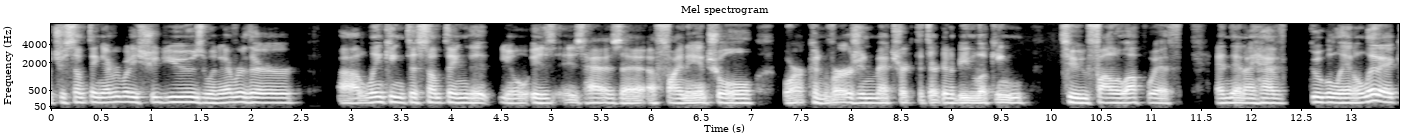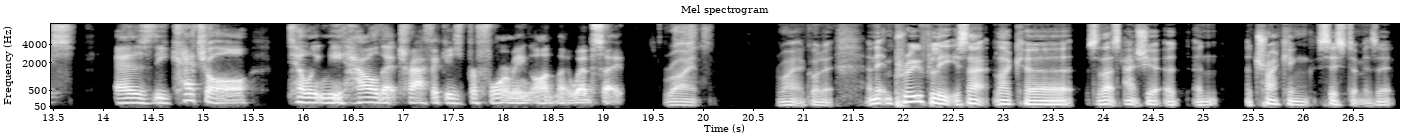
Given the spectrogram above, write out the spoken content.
which is something everybody should use whenever they're uh, linking to something that you know is is has a, a financial or a conversion metric that they're going to be looking to follow up with, and then I have Google Analytics as the catch-all telling me how that traffic is performing on my website. Right. Right, I got it. And Improvely is that like a, so that's actually a, a, a tracking system, is it?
